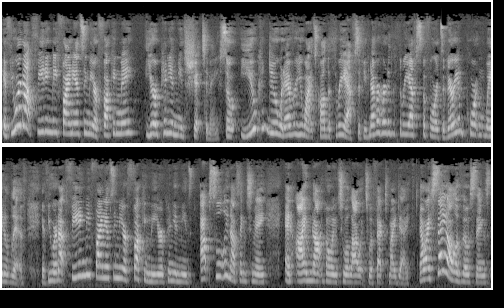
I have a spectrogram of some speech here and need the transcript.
If you are not feeding me, financing me, or fucking me, your opinion means shit to me. So you can do whatever you want. It's called the three F's. If you've never heard of the three F's before, it's a very important way to live. If you are not feeding me, financing me, or fucking me, your opinion means absolutely nothing to me, and I'm not going to allow it to affect my day. Now, I say all of those things,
